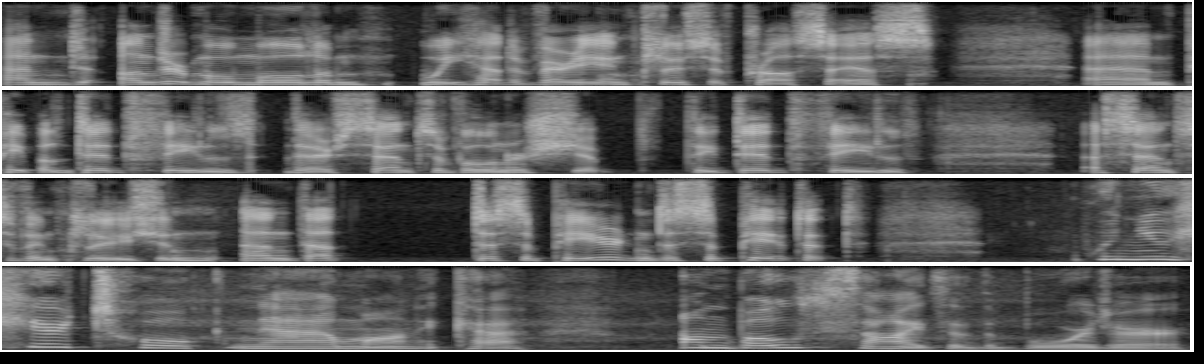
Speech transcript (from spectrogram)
And under Mo Mowlam, we had a very inclusive process. Um, people did feel their sense of ownership. They did feel a sense of inclusion, and that disappeared and dissipated. When you hear talk now, Monica, on both sides of the border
